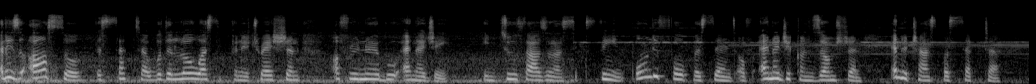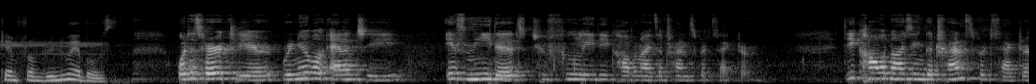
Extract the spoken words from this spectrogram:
It is also the sector with the lowest penetration of renewable energy. In 2016, only 4% of energy consumption in the transport sector came from renewables. What is very clear, renewable energy is needed to fully decarbonize the transport sector. Decarbonizing the transport sector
